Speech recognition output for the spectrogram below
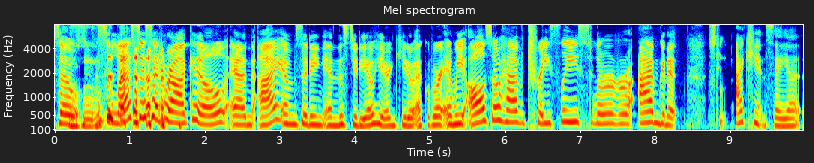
So mm-hmm. Celeste is in Rock Hill, and I am sitting in the studio here in Quito, Ecuador. And we also have Tracy Slur. I'm gonna, I can't say it.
